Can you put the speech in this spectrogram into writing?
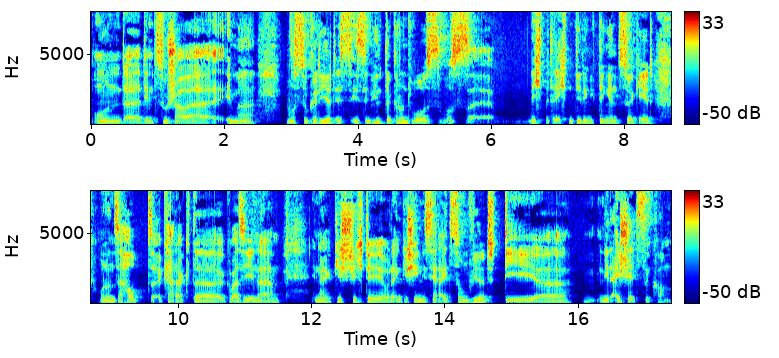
und äh, dem Zuschauer immer was suggeriert, es ist im Hintergrund was, was äh, nicht mit rechten Dingen zugeht. Und unser Hauptcharakter quasi in einer, in einer Geschichte oder in Geschehnisse reizogen wird, die äh, nicht einschätzen kann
